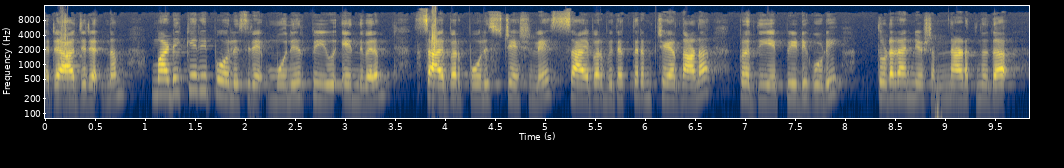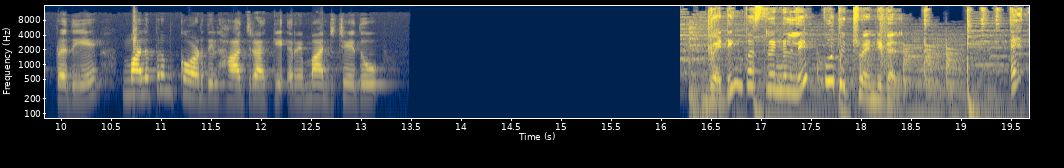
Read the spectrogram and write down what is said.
Rajaratnam Madikeri പോലീസിലെ Muneer P U എന്നിവരും cyber police സ്റ്റേഷനിലെ cyber വിദഗ്ധരും ചേർന്നാണ് പ്രതിയെ പിടികൂടി തുടരന്വേഷണം നടത്തുന്നത്. പ്രതിയെ മലപ്പുറം കോടതിയിൽ ഹാജരാക്കി റിമാൻഡ് ചെയ്തു. വെഡിംഗ് വസ്ത്രങ്ങളിലെ പുതു ട്രെൻഡുകൾ.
